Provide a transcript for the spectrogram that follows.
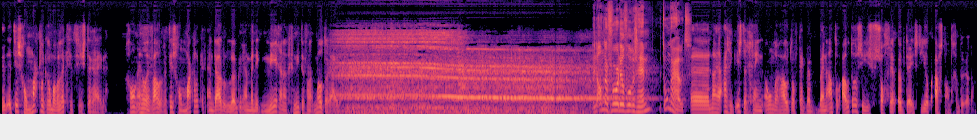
Het, het, is gewoon makkelijker om op elektrisch te rijden. Gewoon heel eenvoudig. Het is gewoon makkelijker en daardoor leuker en ben ik meer aan het genieten van het motorrijden. Ander voordeel volgens hem, het onderhoud. Uh, nou ja, eigenlijk is er geen onderhoud. Of kijk, bij, bij een aantal auto's zie je software-updates die op afstand gebeuren.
